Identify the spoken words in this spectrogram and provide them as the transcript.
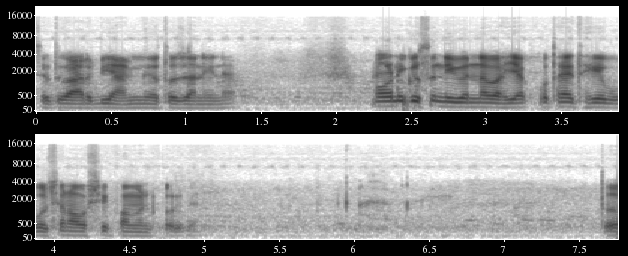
যেহেতু আরবি আমি অত জানি না। মনে কিছু নেবেন না ভাইয়া? কোথায় থেকে বলছেন অবশ্যই কমেন্ট করবেন। তো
